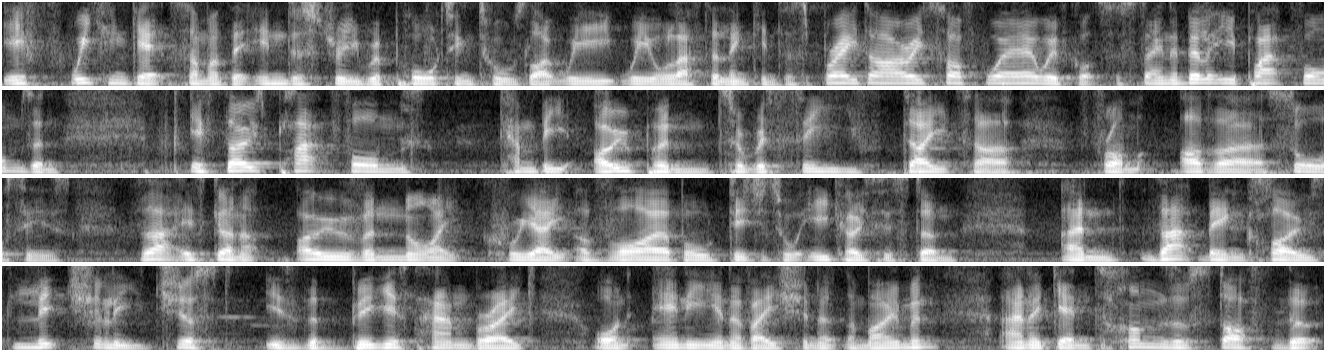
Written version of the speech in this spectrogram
if we can get some of the industry reporting tools, like we, we all have to link into spray diary software, we've got sustainability platforms, and if those platforms can be open to receive data from other sources, that is going to overnight create a viable digital ecosystem. And that being closed literally just is the biggest handbrake on any innovation at the moment. And again, tons of stuff that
